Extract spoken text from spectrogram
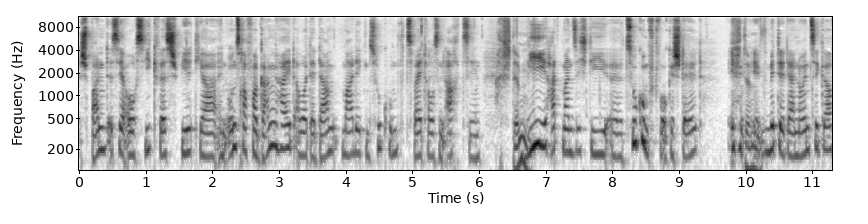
spannend ist ja auch, Sequest spielt ja in unserer Vergangenheit, aber der damaligen Zukunft 2018. Ach, stimmt. Wie hat man sich die äh, Zukunft vorgestellt? Stimmt. Mitte der 90er,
